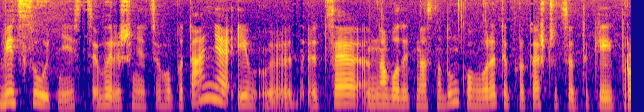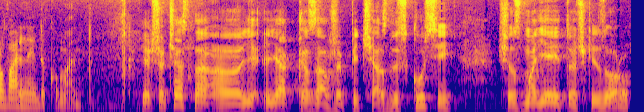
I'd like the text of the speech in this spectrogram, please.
відсутність вирішення цього питання, і е, це наводить нас на думку говорити про те, що це такий провальний документ. Якщо чесно, е, я- казав вже під час дискусій, що з моєї точки зору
